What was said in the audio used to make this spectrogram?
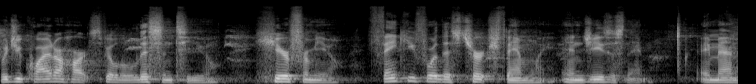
Would you quiet our hearts to be able to listen to you, hear from you? Thank you for this church family. In Jesus' name, amen.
